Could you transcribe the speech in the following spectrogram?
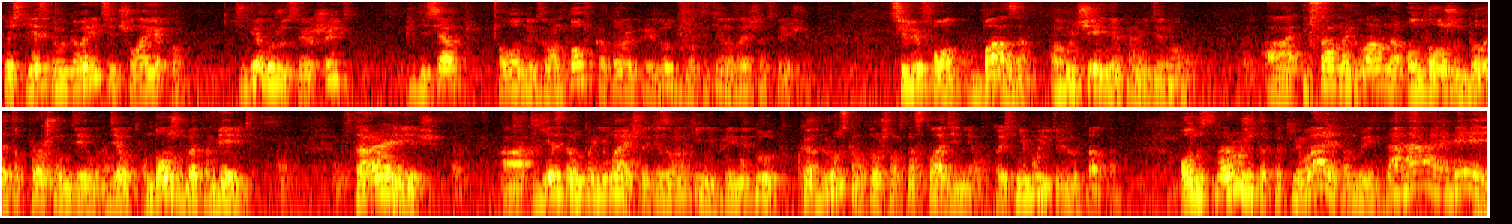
То есть, если вы говорите человеку, тебе нужно совершить 50 холодных звонков, которые приведут к 20 назначенным встречам. Телефон, база, обучение проведено. А, и самое главное, он должен был это в прошлом дел- делать, он должен в этом верить. Вторая вещь. А, если он понимает, что эти звонки не приведут к отгрузкам, потому что у вас на складе нет, то есть не будет результата, он снаружи-то покивает, он говорит, да, эй,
